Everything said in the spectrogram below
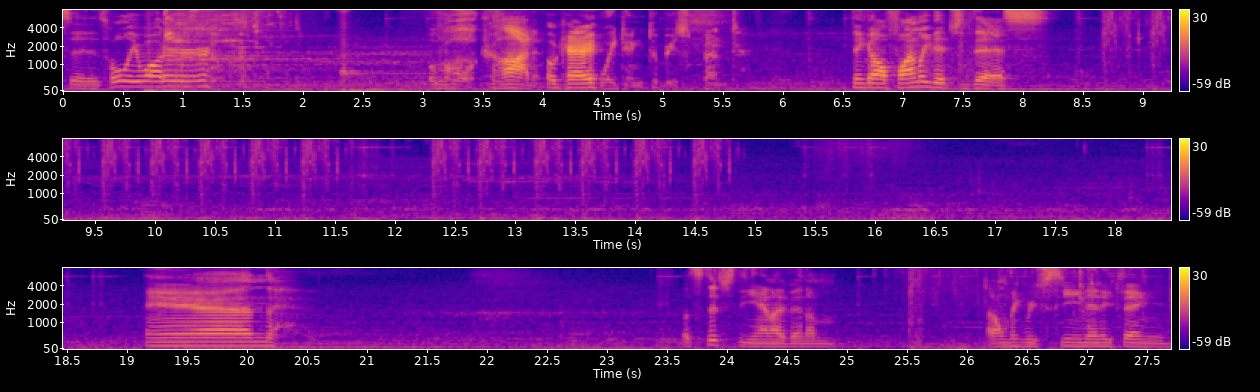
This is holy water. Oh god, okay. Waiting to be spent. Think I'll finally ditch this. And let's ditch the anti-venom. I don't think we've seen anything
